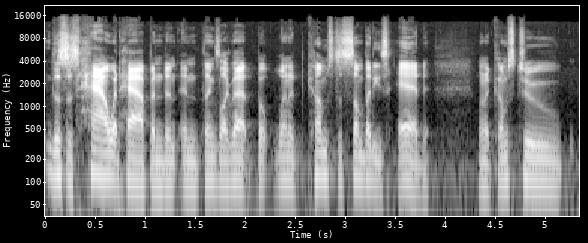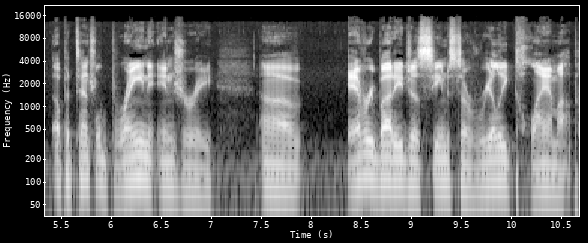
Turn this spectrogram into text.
this is how it happened and, and things like that but when it comes to somebody's head when it comes to a potential brain injury, uh, everybody just seems to really clam up.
